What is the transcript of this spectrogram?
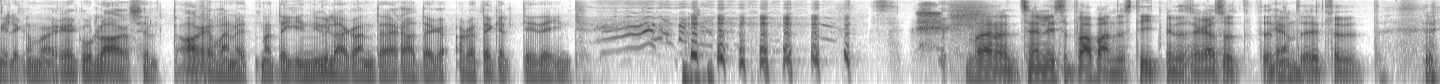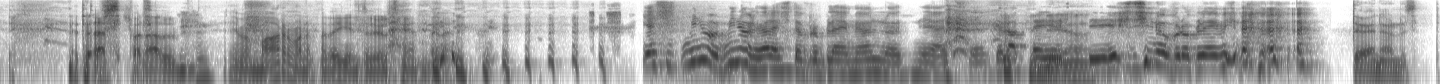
millega ma regulaarselt arvan, et ma tegin ülekande ära, aga tegelikult ei teinud ma arvan, et see on lihtsalt vabandus, Tiit, mida sa kasutad, et ja. ütled, et, et äpp on halb. ei, ma arvan, et ma tegin selle ülekande ära. ja siis minul, minul ei ole seda probleemi olnud, nii et see kõlab täiesti sinu probleemina tõenäoliselt.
